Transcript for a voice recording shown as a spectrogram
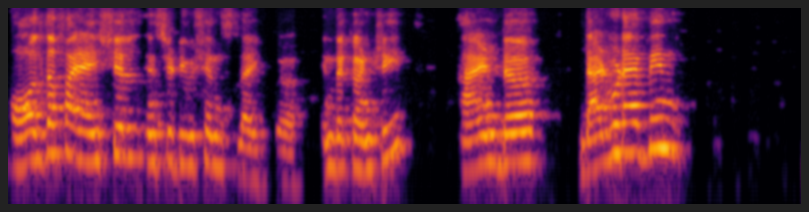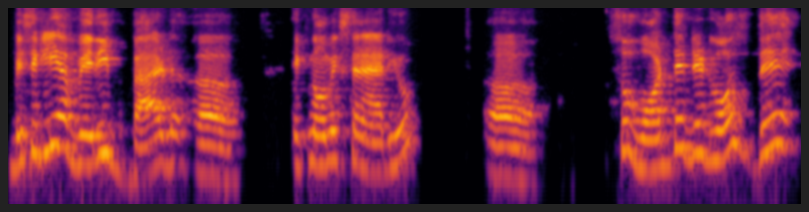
all the financial institutions like uh, in the country, and that would have been basically a very bad economic scenario so what they did was they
